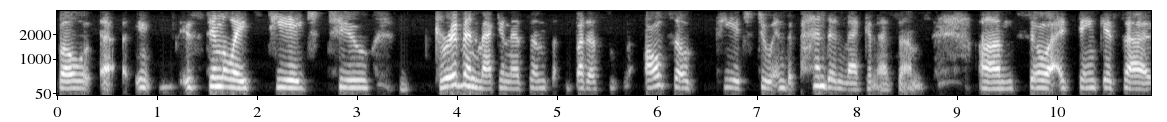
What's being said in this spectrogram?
both, uh, it, it stimulates Th2 driven mechanisms, but also Th2 independent mechanisms. Um, so I think it's a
